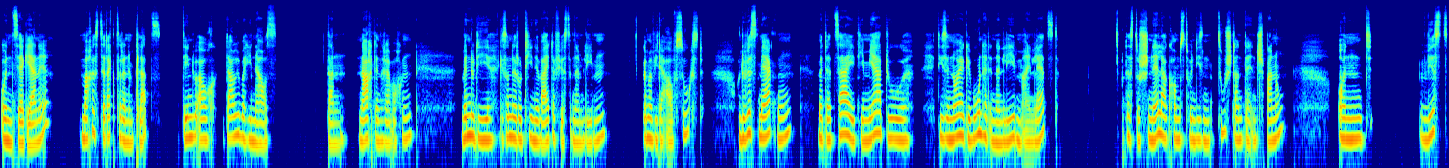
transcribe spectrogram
Und sehr gerne mach es direkt zu deinem Platz, den du auch darüber hinaus dann nach den drei Wochen, wenn du die gesunde Routine weiterführst in deinem Leben, immer wieder aufsuchst. Und du wirst merken, mit der Zeit, je mehr du diese neue Gewohnheit in dein Leben einlädst, desto schneller kommst du in diesen Zustand der Entspannung und wirst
